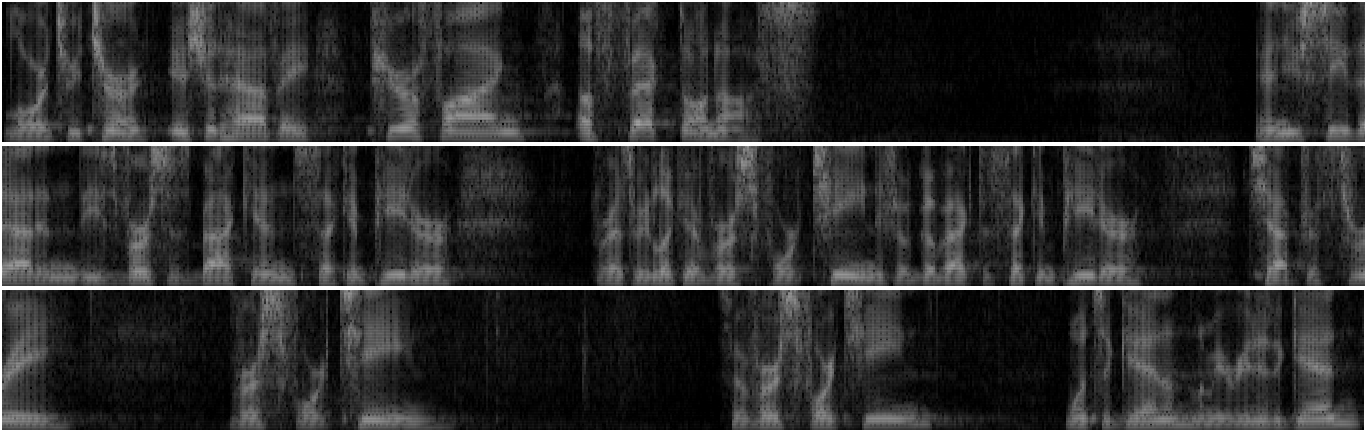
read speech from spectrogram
Lord's return. It should have a purifying effect on us. And you see that in these verses back in 2 Peter, or as we look at verse 14, if you'll go back to 2 Peter chapter 3, verse 14. So, verse 14, once again, let me read it again.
